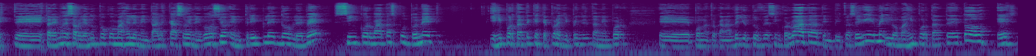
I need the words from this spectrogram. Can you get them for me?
este, estaremos desarrollando un poco más elementales casos de negocio en www.sincorbatas.net y es importante que estés por allí pendiente también por, eh, por nuestro canal de YouTube de Sin Corbata, te invito a seguirme. Y lo más importante de todo es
